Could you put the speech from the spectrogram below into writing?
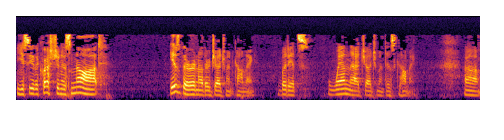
You see, the question is not, is there another judgment coming? But it's when that judgment is coming. Um,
